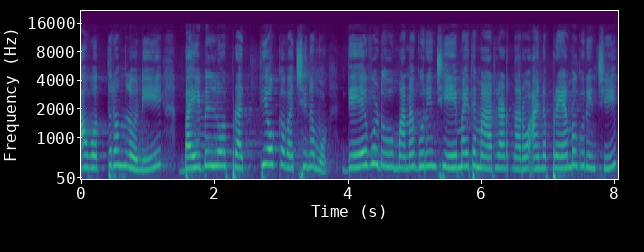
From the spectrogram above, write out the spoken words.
ఆ ఉత్తరంలోని బైబిల్లో ప్రతి ఒక్క వచనము దేవుడు మన గురించి ఏమైతే మాట్లాడుతున్నారో ఆయన ప్రేమ గురించి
